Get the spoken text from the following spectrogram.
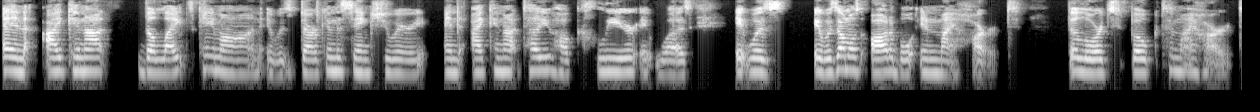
and I cannot, the lights came on. It was dark in the sanctuary and I cannot tell you how clear it was. It was, it was almost audible in my heart. The Lord spoke to my heart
